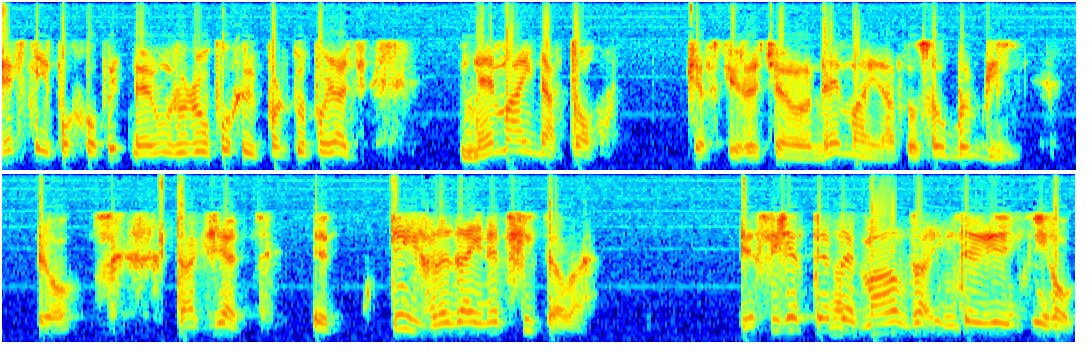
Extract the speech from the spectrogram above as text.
nechtějí pochopit, nemůžou pochopit, proto poněvadž nemají na to, česky řečeno, nemají na to, jsou blbí. Jo? Takže eh, ty hledají nepřítele. Jestliže tebe no. mám za inteligentního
